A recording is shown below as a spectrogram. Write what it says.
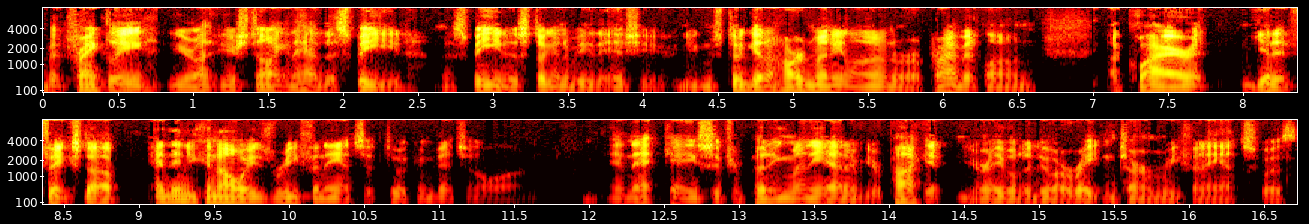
But frankly, you're not, you're still not going to have the speed. The speed is still going to be the issue. You can still get a hard money loan or a private loan, acquire it, get it fixed up, and then you can always refinance it to a conventional loan. In that case, if you're putting money out of your pocket, you're able to do a rate and term refinance with,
